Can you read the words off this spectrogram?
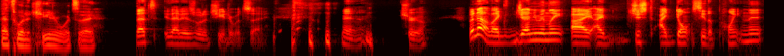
That's what a cheater would say. That's that is what a cheater would say. yeah, true. But no, like genuinely, I I just I don't see the point in it,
